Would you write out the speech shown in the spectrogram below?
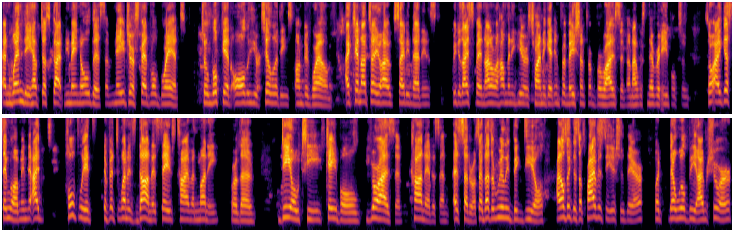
and Wendy have just got, you may know this, a major federal grant to look at all the utilities underground. I cannot tell you how exciting that is because I spent I don't know how many years trying to get information from Verizon and I was never able to. So I guess they will. I mean, I hopefully it's if it's when it's done, it saves time and money for the DOT, cable, Verizon, Con Edison, etc. So that's a really big deal. I don't think there's a privacy issue there, but there will be, I'm sure,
